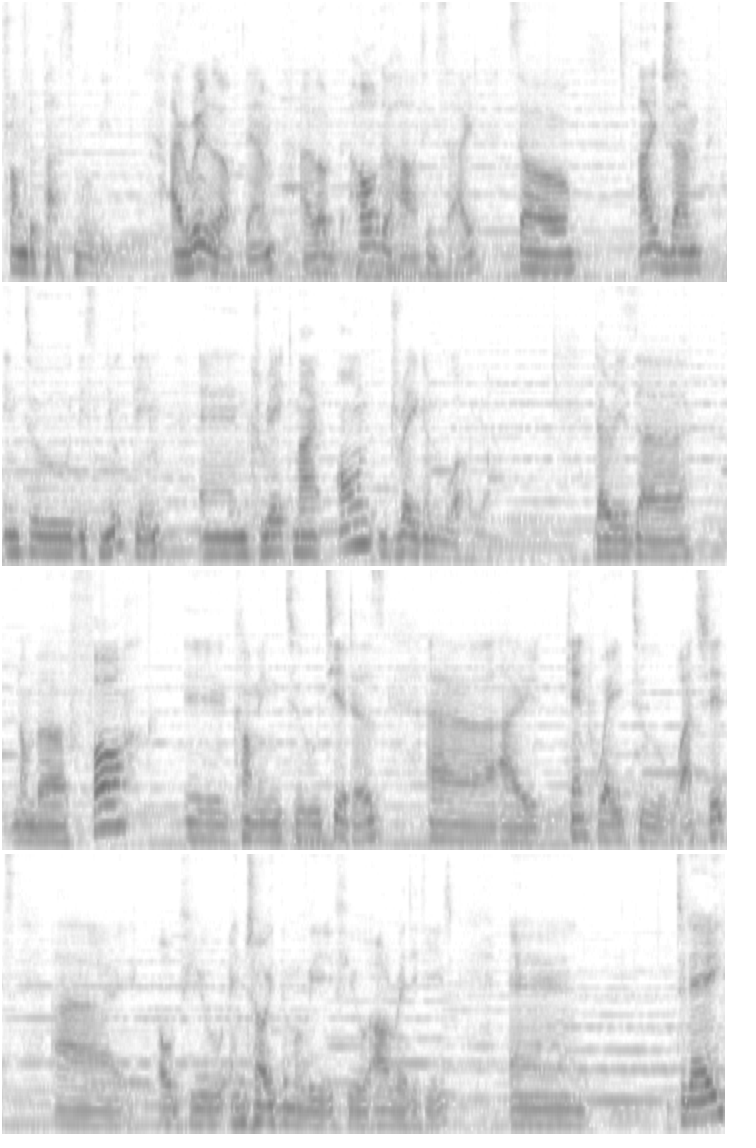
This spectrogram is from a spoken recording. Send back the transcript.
from the past movies. I really love them. I love the, all the heart inside. So I jump into this new theme and create my own Dragon Warrior. There is a number four uh, coming to theaters. Uh, I can't wait to watch it. I hope you enjoyed the movie if you already did. And today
